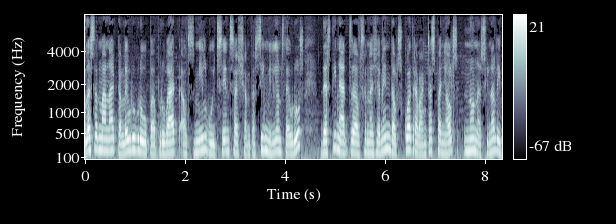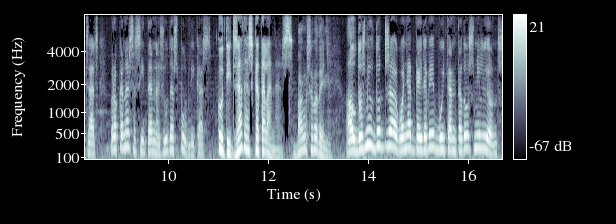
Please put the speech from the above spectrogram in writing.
la setmana que l'Eurogrup ha aprovat els 1.865 milions d'euros destinats al sanejament dels quatre bancs espanyols no nacionalitzats però que necessiten ajudes públiques. Cotitzades catalanes. Banc Sabadell. El 2012 ha guanyat gairebé 82 milions,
